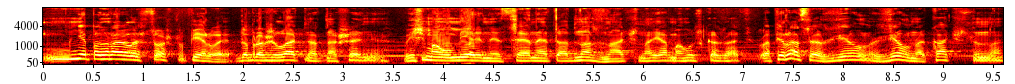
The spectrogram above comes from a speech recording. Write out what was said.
Мне понравилось то, что первое, доброжелательное отношение, весьма умеренные цены, это однозначно, я могу сказать. Операция сделана, сделана качественно,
